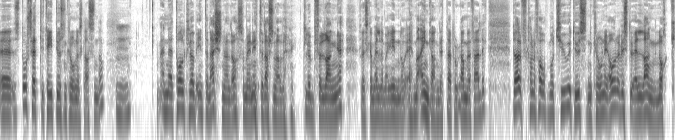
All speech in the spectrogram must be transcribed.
Eh, stort sett i 10 000-kronersklassen, da. Men Tall Toll Club International, da, som er en internasjonal klubb for lange, så jeg skal melde meg inn og er med en gang dette programmet er ferdig, der kan du få opp mot 20 000 kroner i året hvis du er lang nok.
